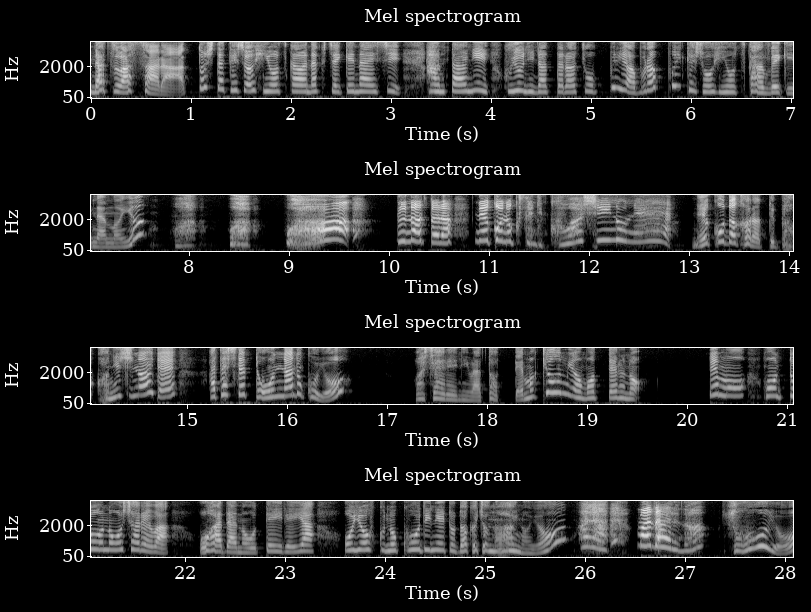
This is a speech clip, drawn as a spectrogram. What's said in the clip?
夏はさらっとした化粧品を使わなくちゃいけないし反対に冬になったらちょっぴり油っぽい化粧品を使うべきなのよ。わわわあルナったら猫のくせに詳しいのね猫だからってバカにしないで。私だって女の子よ。おしゃれにはとっても興味を持ってるの。でも本当のおしゃれはお肌のお手入れやお洋服のコーディネートだけじゃないのよ。あらまだあるの？そうよ。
